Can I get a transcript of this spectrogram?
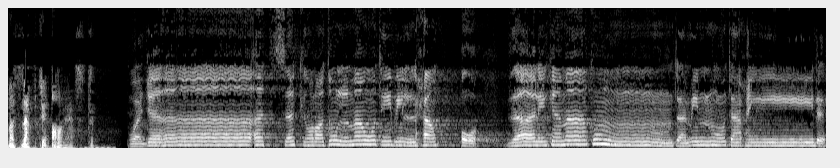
و ضبط آن است. و جاءت سکرت الموت بالحق ذلك ما كنت منه تحید.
